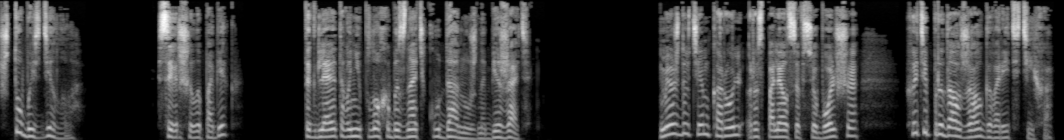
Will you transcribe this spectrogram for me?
что бы сделала? Совершила побег? Так для этого неплохо бы знать, куда нужно бежать. Между тем король распалялся все больше, хоть и продолжал говорить тихо.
